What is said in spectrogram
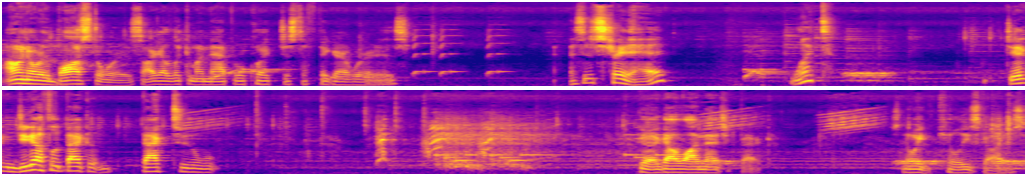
I don't know where the boss door is, so I gotta look at my map real quick just to figure out where it is. Is it straight ahead? What? Do you, do you gotta flip back back to the... Good, I got a lot of magic back. There's no way to kill these guys.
